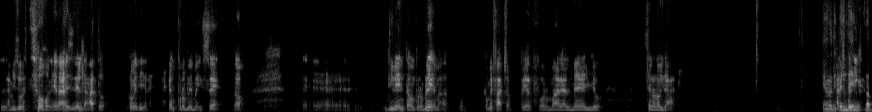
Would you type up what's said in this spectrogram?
la misurazione e l'analisi del dato, come dire, è un problema in sé, no? Eh, diventa un problema. Come faccio a performare al meglio se non ho i dati? È una dipendenza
